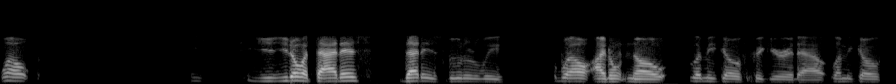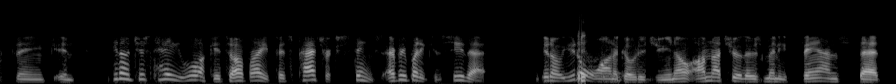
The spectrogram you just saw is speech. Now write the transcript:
Well, you, you know what that is? That is literally, well, I don't know. Let me go figure it out. Let me go think. And, you know, just, hey, look, it's all right. Fitzpatrick stinks. Everybody can see that. You know, you don't want to go to Geno. I'm not sure there's many fans that,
